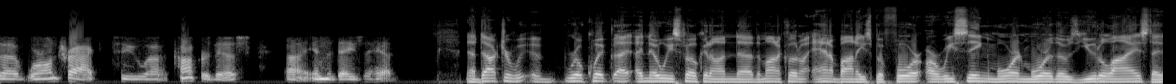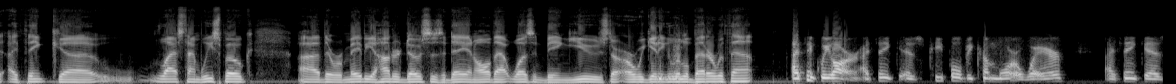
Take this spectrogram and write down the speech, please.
uh, we're on track to uh, conquer this in the days ahead. Now, Doctor, uh, real quick, I, know we've spoken on uh, the monoclonal antibodies before. Are we seeing more and more of those utilized? I, I think uh, last time we spoke, uh, there were maybe 100 doses a day, and all that wasn't being used. Are we getting a little better with that? I think we are. I think as people become more aware, I think as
